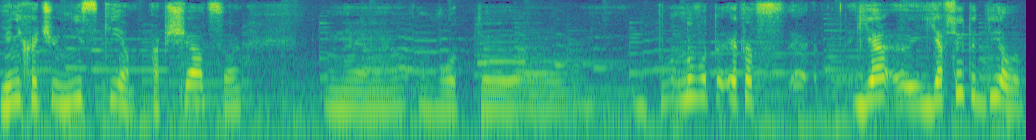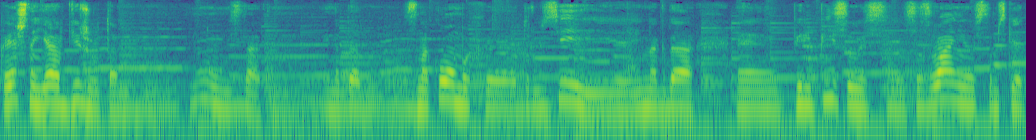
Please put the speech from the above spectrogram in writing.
я не хочу ни с кем общаться, э, вот, э, ну вот этот, э, я, я все это делаю, конечно, я вижу там, ну не знаю, там иногда знакомых, друзей, иногда э, переписываюсь, созваниваюсь, там, сказать.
